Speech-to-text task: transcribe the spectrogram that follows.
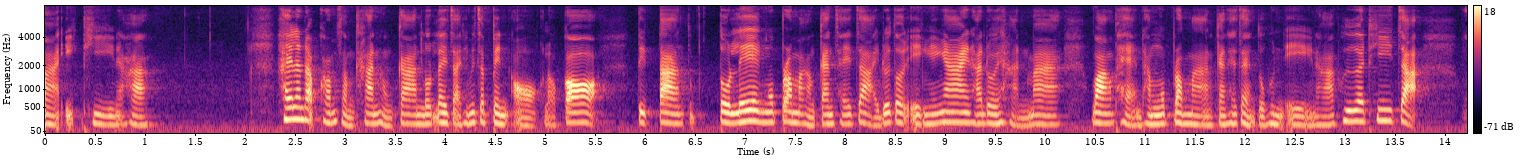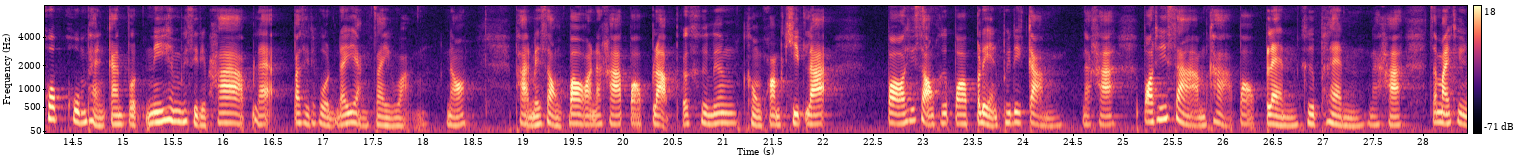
มาอีกทีนะคะ ให้ระดับความสำคัญของการลดรายจ่ายที่ไม่จะเป็นออก แล้วก็ติดตามตัวเลขงบประมาณของการใช้จ่ายด้วยตัวเองง่ายๆนะคะโดยหันมาวางแผนทำงบประมาณการใช้จ่ายตัวคุณเองนะคะเพื่อที่จะควบคุมแผนการปลดหนี้ให้มีประสิทธิภาพ และประสิทธิผลได้อย่างใจหวังเนาะผ่านไป 2 ปอนะคะ ปอปรับก็คือเรื่องของความคิดละ ปอที่ 2 คือปอเปลี่ยนพฤติกรรม นะคะปอที่ 3 ค่ะปอแปลนคือแพลนนะคะ จะหมายถึง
